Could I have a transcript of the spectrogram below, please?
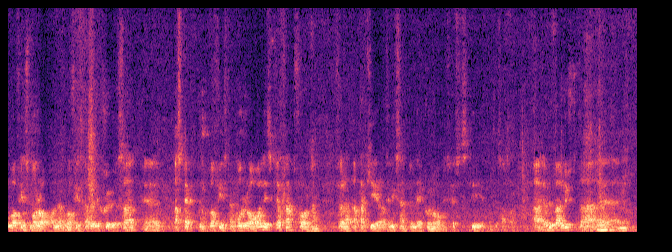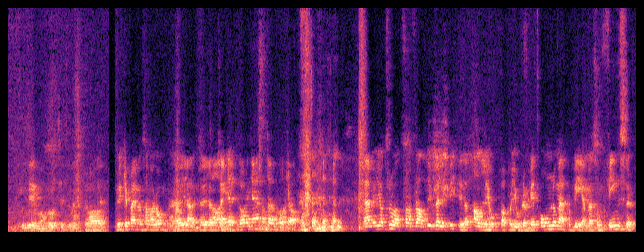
Och var finns moralen? Var finns den religiösa eh, aspekten? Var finns den moraliska plattformen för att attackera till exempel det ekonomiska systemet. Och sånt. Ja, jag vill bara lyfta eh, problemområdet lite mer. Ja, mycket på en och samma gång. Jag gillar det. Jag gillar Ja, att tänka. jättebra. Det kan jag nästan ta över vårt jobb. Nej, men jag tror att framförallt det är väldigt viktigt att allihopa på jorden vet om de här problemen som finns nu.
